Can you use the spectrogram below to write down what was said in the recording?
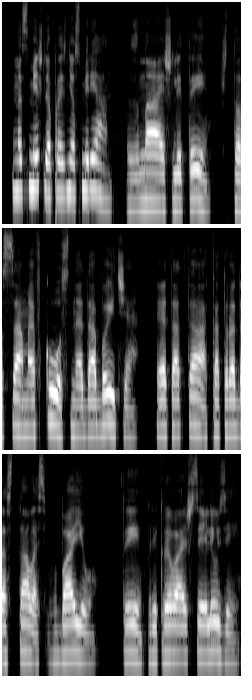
— насмешливо произнес Мириан. «Знаешь ли ты, что самая вкусная добыча — это та, которая досталась в бою? Ты прикрываешься иллюзией,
